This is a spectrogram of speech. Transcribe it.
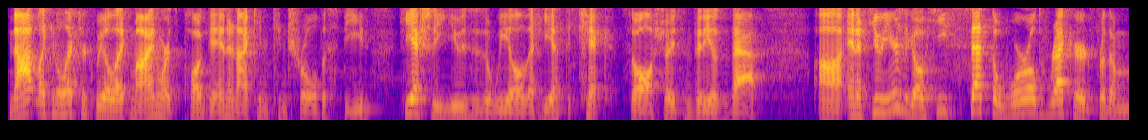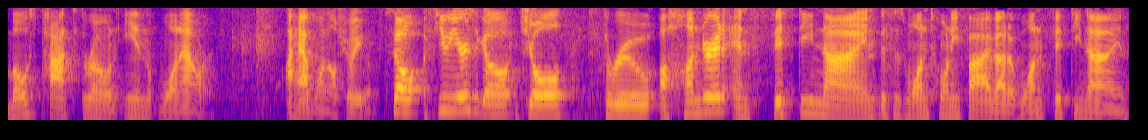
not like an electric wheel like mine where it's plugged in and I can control the speed. He actually uses a wheel that he has to kick, so I'll show you some videos of that. Uh, and a few years ago, he set the world record for the most pots thrown in one hour. I have one, I'll show you. So a few years ago, Joel threw 159, this is 125 out of 159,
